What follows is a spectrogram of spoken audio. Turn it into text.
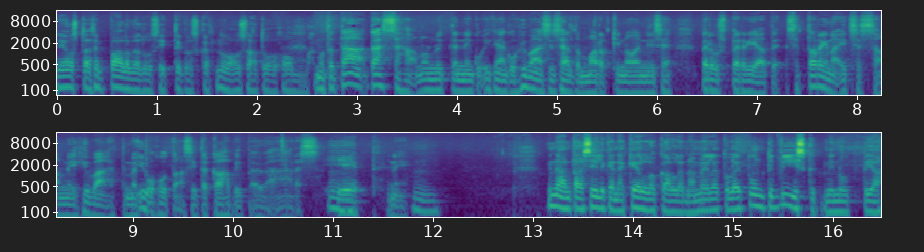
ne ostaa sen palvelu sitten, koska nuo osaa tuo homma. Mutta tää, tässähän on nyt niin kuin ikään kuin hyvän sisältömarkkinoinnin se perusperiaate. Se tarina itsessään on niin hyvä, että me Juh. puhutaan siitä kahvipöydän ääressä. Jep. Niin. Minä antaa silkänä kellokallena. Meillä tulee tunti 50 minuuttia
